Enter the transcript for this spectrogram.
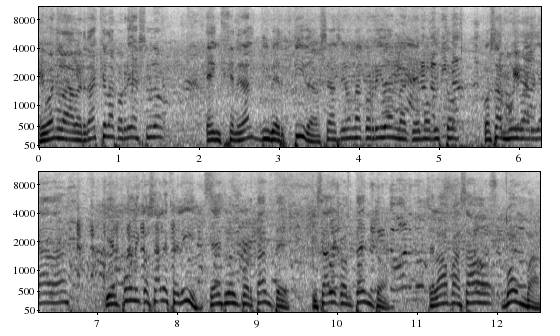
Y bueno, la verdad es que la corrida ha sido en general divertida, o sea, ha sido una corrida en la que hemos visto cosas muy variadas y el público sale feliz, que es lo importante, y sale contento. Se lo ha pasado bomba.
